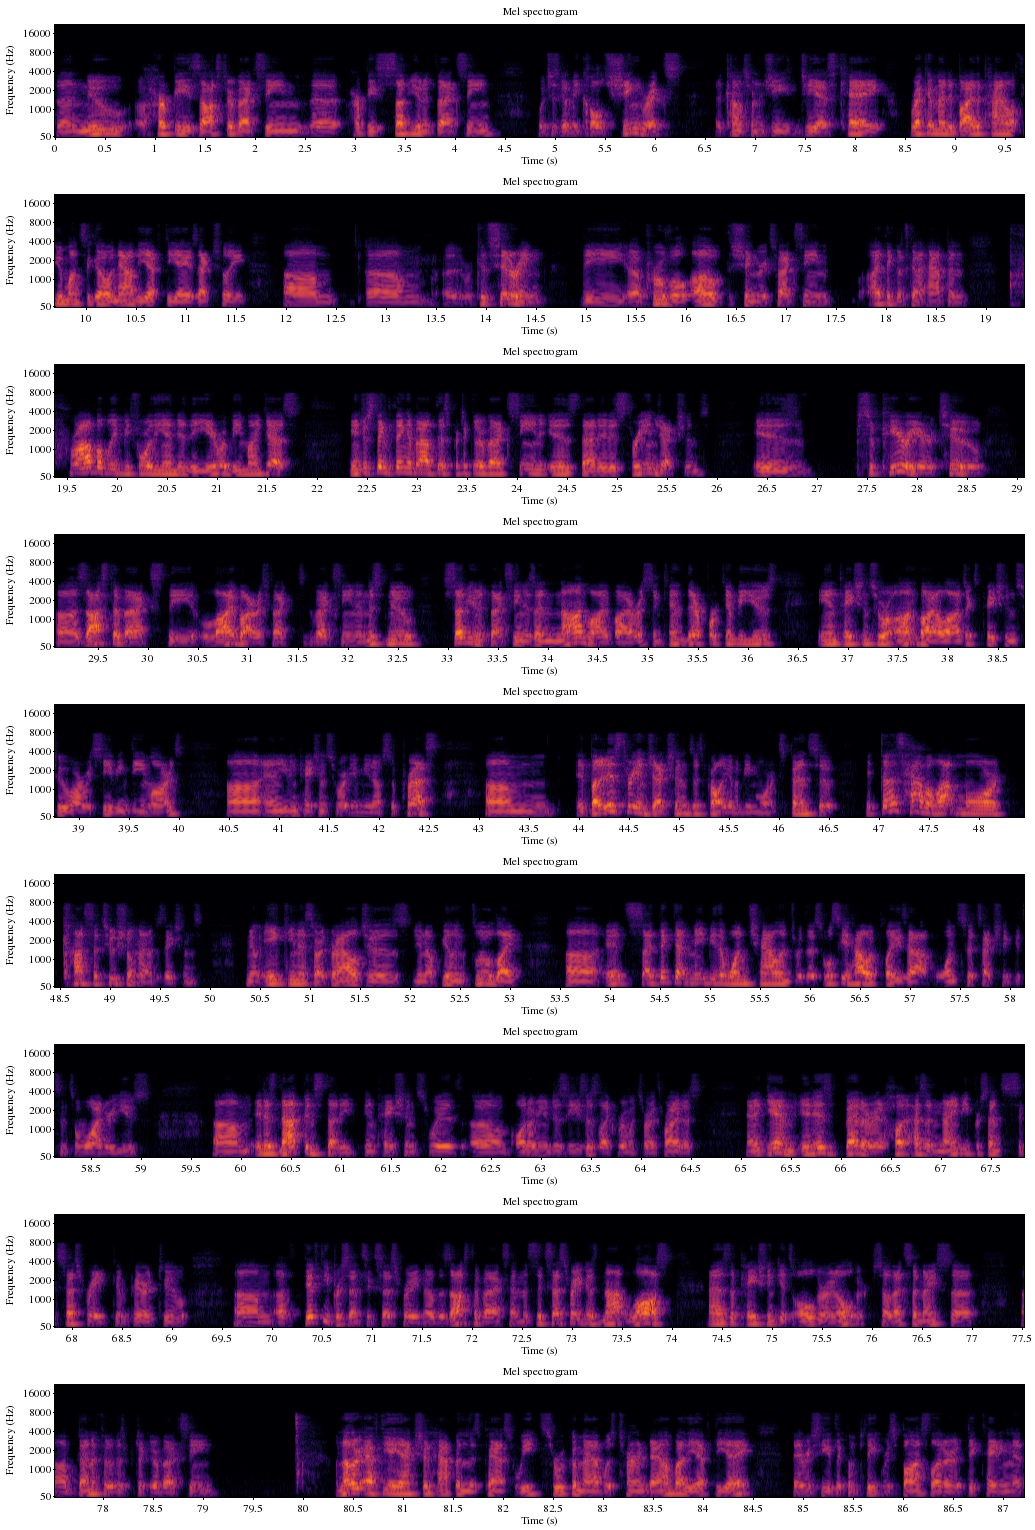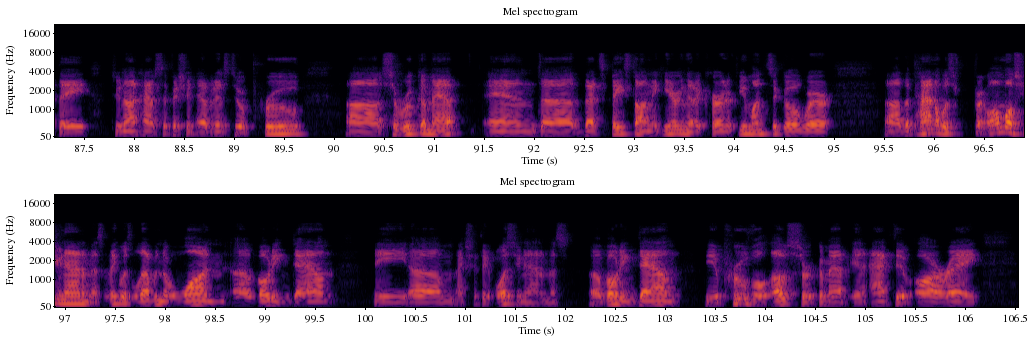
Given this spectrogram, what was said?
the new herpes zoster vaccine, the herpes subunit vaccine, which is going to be called Shingrix. It comes from G GSK, recommended by the panel a few months ago, and now the FDA is actually um, um, uh, considering the approval of the Shingrix vaccine. I think that's going to happen probably before the end of the year would be my guess. The interesting thing about this particular vaccine is that it is three injections. It is superior to uh, Zostavax, the live virus vac vaccine, and this new subunit vaccine is a non-live virus and can therefore can be used in patients who are on biologics, patients who are receiving DMARDs, uh, and even patients who are immunosuppressed. Um, it, but it is three injections. It's probably going to be more expensive. It does have a lot more constitutional manifestations. you know, achiness, arthralgias, you know, feeling flu-like. Uh, it's I think that may be the one challenge with this. We'll see how it plays out once it actually gets into wider use. Um, it has not been studied in patients with um, autoimmune diseases like rheumatoid arthritis. And again, it is better. It has a 90% success rate compared to um, a 50% success rate of the Zostavax, and the success rate is not lost as the patient gets older and older. So that's a nice uh, uh, benefit of this particular vaccine. Another FDA action happened this past week. Sirukumab was turned down by the FDA. They received a complete response letter dictating that they do not have sufficient evidence to approve uh, Sirukumab, and uh, that's based on a hearing that occurred a few months ago where uh, the panel was almost unanimous. I think it was 11 to 1 uh, voting down the, um, actually, I think it was unanimous, uh, voting down the approval of Sirukumab in active RA.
